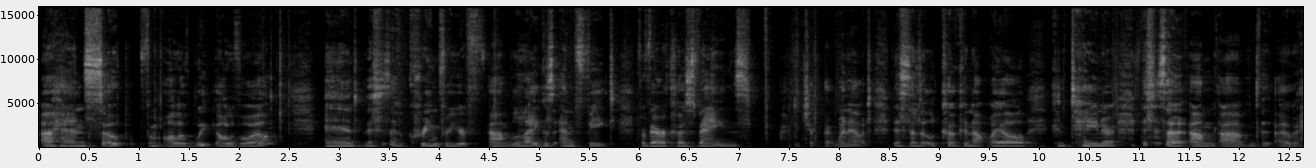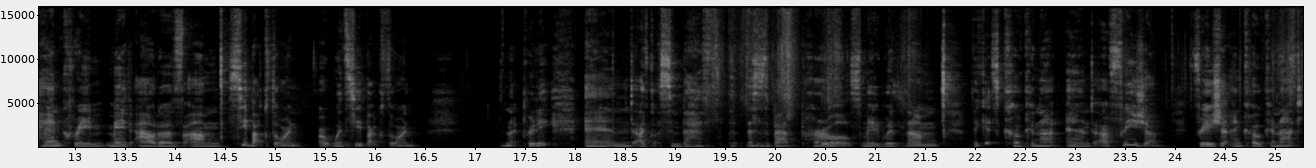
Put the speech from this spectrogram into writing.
a hand soap from olive, olive oil. And this is a cream for your um, legs and feet for varicose veins to check that one out. This is a little coconut oil container. This is a, um, um, a hand cream made out of um, sea buckthorn or with sea buckthorn. Isn't that pretty? And I've got some bath, this is bath pearls made with, um, I think it's coconut and uh, freesia. Freesia and coconut.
